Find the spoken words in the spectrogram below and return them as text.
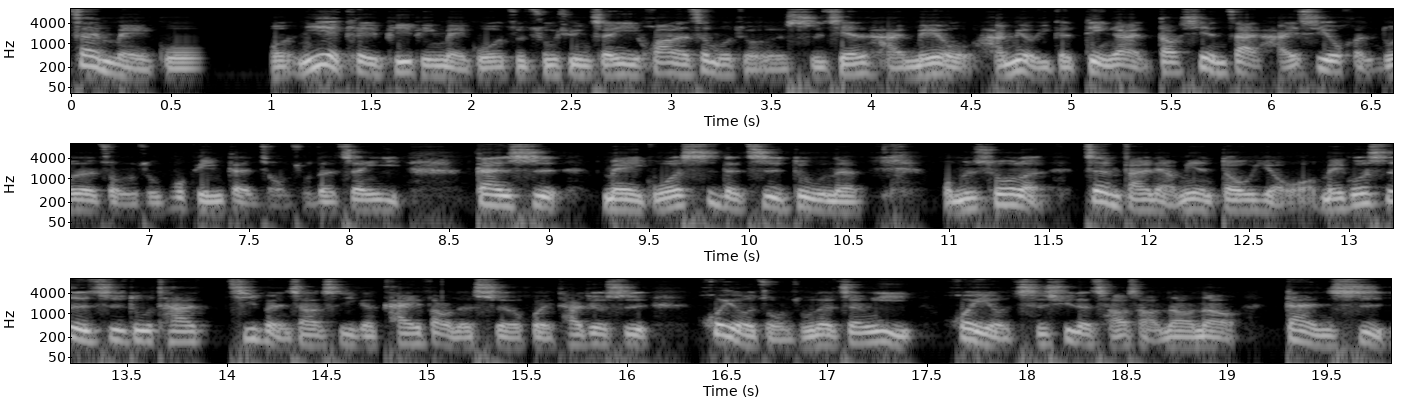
在美国。你也可以批评美国的族群争议花了这么久的时间还没有还没有一个定案，到现在还是有很多的种族不平等、种族的争议。但是美国式的制度呢，我们说了正反两面都有哦。美国式的制度它基本上是一个开放的社会，它就是会有种族的争议。会有持续的吵吵闹闹，但是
